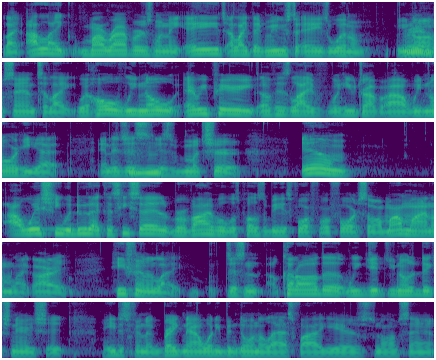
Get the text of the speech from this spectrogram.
like I like my rappers when they age. I like their music to age with them. You know what I'm saying? To like with Hov, we know every period of his life when he drop an album, we know where he at, and it just mm-hmm. is mature. M, I wish he would do that because he said revival was supposed to be his four four four. So in my mind, I'm like, all right, he finna like just cut all the we get you know the dictionary shit. And he just finna break down what he been doing the last five years. You know what I'm saying?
